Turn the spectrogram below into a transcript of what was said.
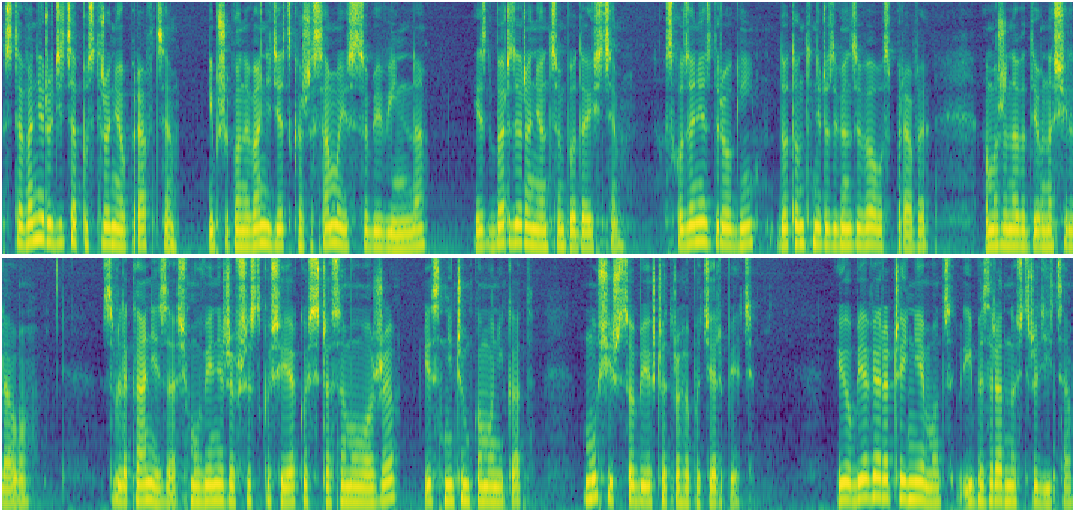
Stawanie rodzica po stronie oprawcy i przekonywanie dziecka, że samo jest sobie winne, jest bardzo raniącym podejściem. Schodzenie z drogi dotąd nie rozwiązywało sprawy, a może nawet ją nasilało. Zwlekanie zaś, mówienie, że wszystko się jakoś z czasem ułoży, jest niczym komunikat. Musisz sobie jeszcze trochę pocierpieć. I objawia raczej niemoc i bezradność rodzica.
